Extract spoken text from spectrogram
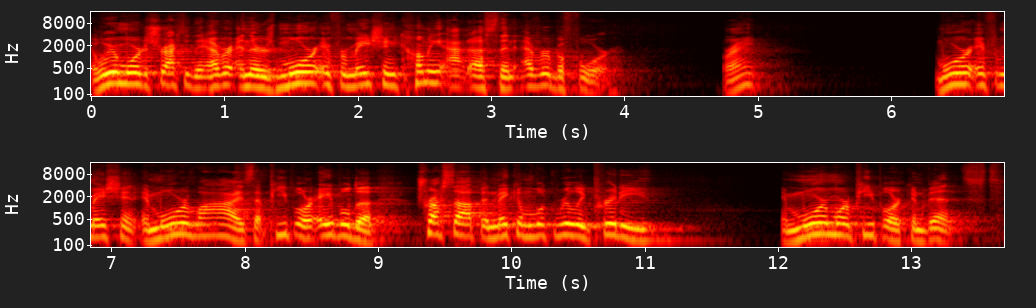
And we're more distracted than ever, and there's more information coming at us than ever before, right? More information and more lies that people are able to truss up and make them look really pretty. And more and more people are convinced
